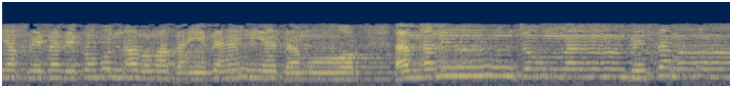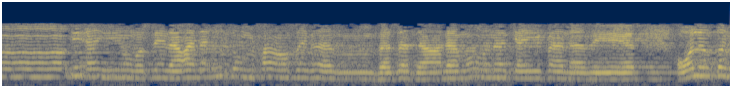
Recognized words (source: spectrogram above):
يخلف بكم الأرض فإذا هي تمور؟ أم أمنتم من في السماء أن يرسل عليكم حاصبا فستعلمون كيف نذير ولقد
